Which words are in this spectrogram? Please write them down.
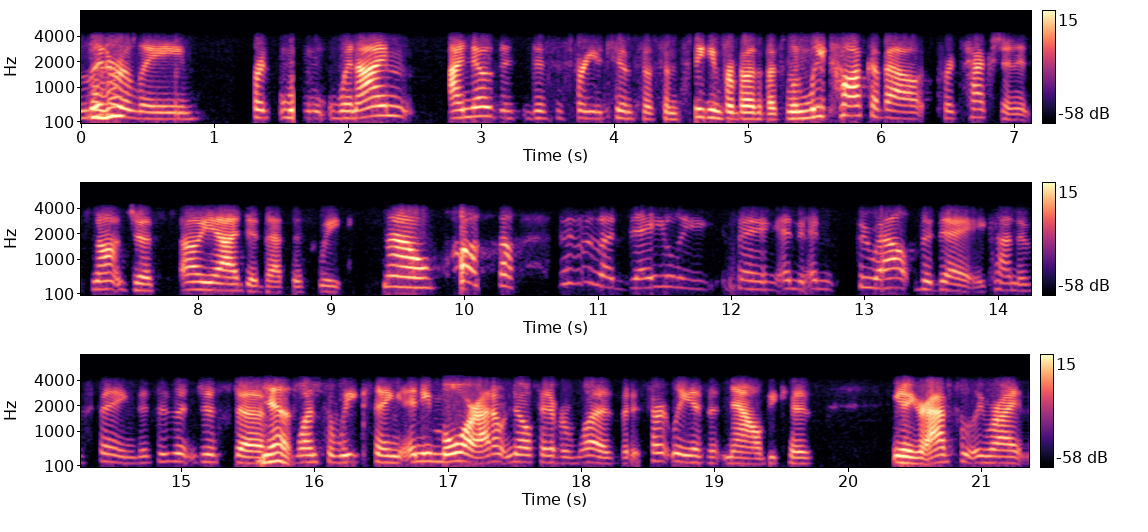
literally for when, when i'm i know that this is for you too and so, so i'm speaking for both of us. When we talk about protection it's not just oh yeah i did that this week. No. This is a daily thing and and throughout the day kind of thing. This isn't just a Yes. once a week thing anymore. I don't know if it ever was but it certainly isn't now because you know you're absolutely right.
